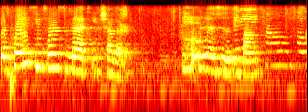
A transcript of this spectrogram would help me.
The place you first met each other. 第一次认识的地方。 Town, town,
